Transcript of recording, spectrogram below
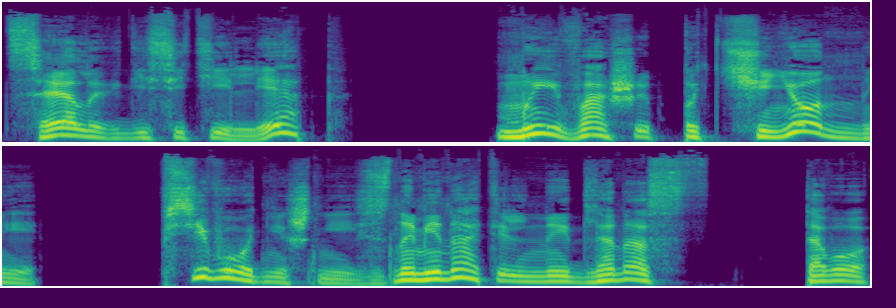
целых десяти лет мы, ваши подчиненные, в сегодняшний, знаменательный для нас того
